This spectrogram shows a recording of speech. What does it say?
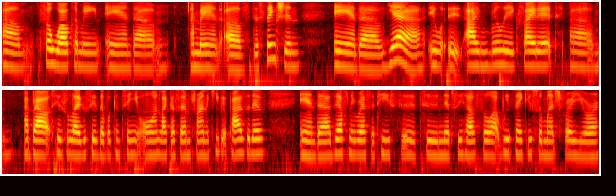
um, so welcoming and um, a man of distinction. And uh, yeah, it, it, I'm really excited um, about his legacy that will continue on. Like I said, I'm trying to keep it positive, and uh, definitely rest in peace to, to Nipsey Hussle. Uh, we thank you so much for your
